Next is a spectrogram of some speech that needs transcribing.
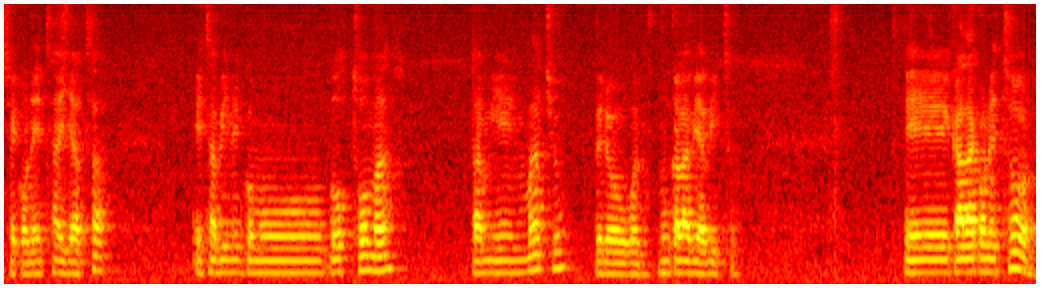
se conecta y ya está. Estas vienen como dos tomas, también macho, pero bueno, nunca la había visto. Eh, cada conector,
